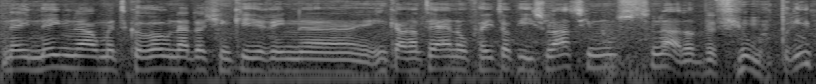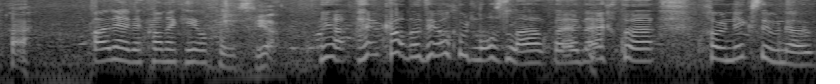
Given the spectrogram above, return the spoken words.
Nee, neem nou met corona dat je een keer in, eh, in quarantaine of heet ook isolatie moest. Nou, dat beviel me prima. Oh nee, dat kan ik heel goed. Ja. Ja, ik kan het heel goed loslaten en echt eh, gewoon niks doen ook.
